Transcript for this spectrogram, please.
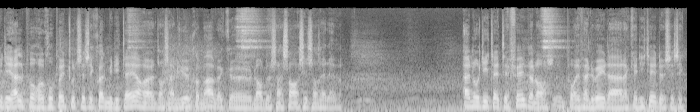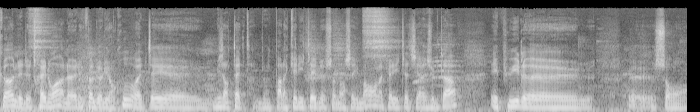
idéal pour regrouper toutes ces écoles militaires euh, dans un lieu commun avec euh, l'ordre de 500 à 600 élèves. Un audit a été fait pour évaluer la, qualité de ces écoles et de très loin, l'école de Lyoncourt été euh, mise en tête par la qualité de son enseignement, la qualité de ses résultats et puis le, son,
